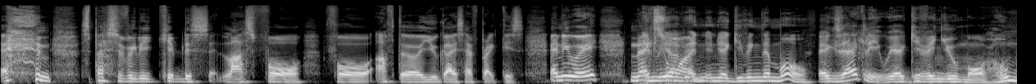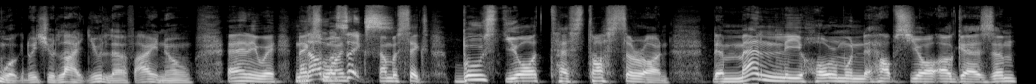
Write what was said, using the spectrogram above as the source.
and specifically keep this last four for after you guys have practice. Anyway, And next we are, one. and, and we are giving them more. Exactly. We are giving you more homework, which you like, you love, I know. Anyway, next Number one. six. Number six. Boost your testosterone. The manly hormone that helps your orgasm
